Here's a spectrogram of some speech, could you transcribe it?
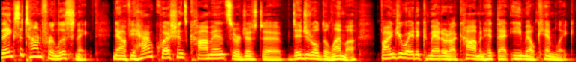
Thanks a ton for listening. Now, if you have questions, comments, or just a digital dilemma, find your way to komando.com and hit that email Kim link.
